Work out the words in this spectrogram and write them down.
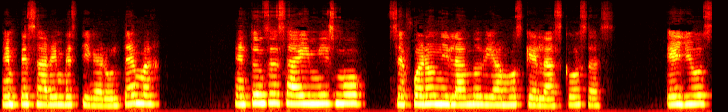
empezar a investigar un tema. Entonces ahí mismo se fueron hilando, digamos que las cosas. Ellos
